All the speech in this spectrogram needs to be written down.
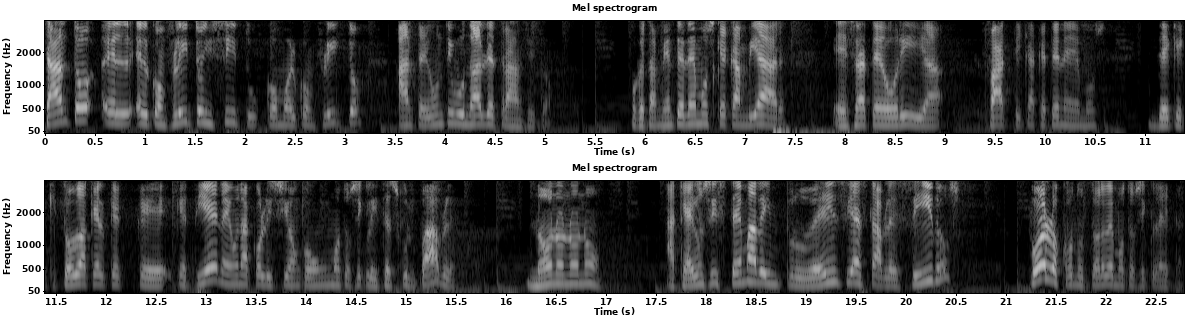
Tanto el, el conflicto in situ como el conflicto ante un tribunal de tránsito. Porque también tenemos que cambiar esa teoría fáctica que tenemos de que todo aquel que, tiene una colisión con un motociclista es culpable. No, no, no, no. Aquí hay un sistema de imprudencia establecidos por los conductores de motocicleta,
